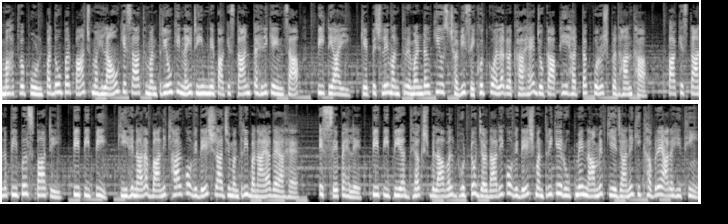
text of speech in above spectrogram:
महत्वपूर्ण पदों पर पाँच महिलाओं के साथ मंत्रियों की नई टीम ने पाकिस्तान तहरीक इंसाफ, पीटीआई, के पिछले मंत्रिमंडल की उस छवि से खुद को अलग रखा है जो काफ़ी हद तक पुरुष प्रधान था पाकिस्तान पीपल्स पार्टी, पीपीपी, की हिना रब्बानी खार को विदेश राज्य मंत्री बनाया गया है इससे पहले पीपीपी अध्यक्ष बिलावल भुट्टो जरदारी को विदेश मंत्री के रूप में नामित किए जाने की खबरें आ रही थीं,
